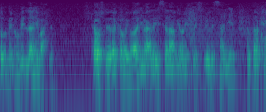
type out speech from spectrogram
تؤمنوا بالله وحده kao što je rekao Ibrahim a.s. i oni koji su bili sa njim, je tako,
